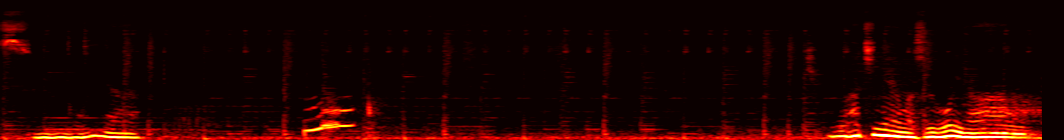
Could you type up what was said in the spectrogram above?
すごいな。18年はすごいな、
